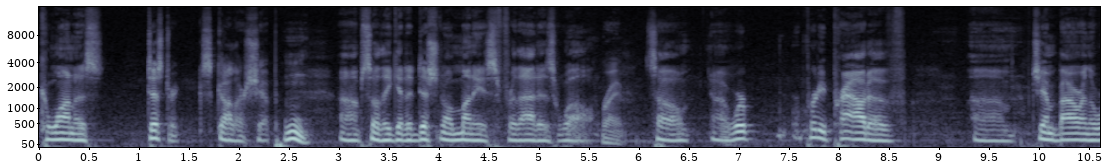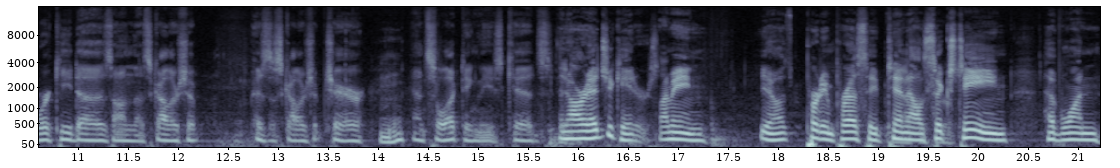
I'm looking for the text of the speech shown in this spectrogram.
Kiwanis District Scholarship. Um, so they get additional monies for that as well. Right. So uh, we're, we're pretty proud of um, Jim Bauer and the work he does on the scholarship as the scholarship chair and selecting these kids. And our educators. I mean, you know, it's pretty impressive. 10 out of 16 have won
